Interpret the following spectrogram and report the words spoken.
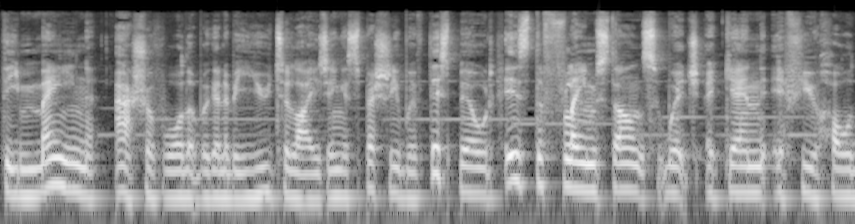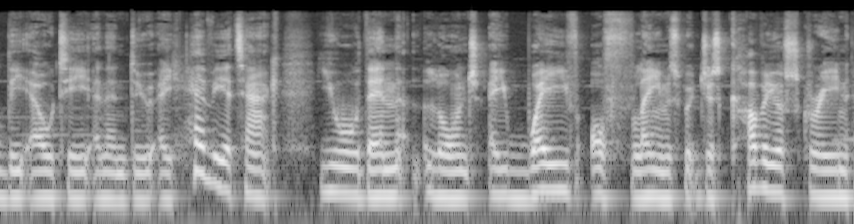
the main Ash of War that we're going to be utilizing, especially with this build, is the Flame Stance, which again, if you hold the LT and then do a heavy attack, you will then launch a wave of flames which just cover your screen,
